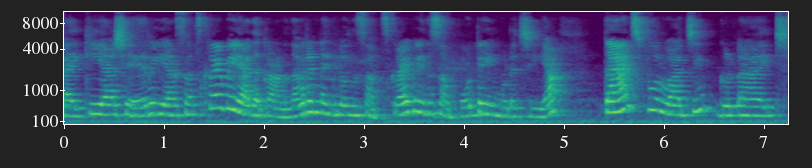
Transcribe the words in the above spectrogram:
ലൈക്ക് ചെയ്യുക ഷെയർ ചെയ്യുക സബ്സ്ക്രൈബ് ചെയ്യാതെ കാണുന്നവരുണ്ടെങ്കിൽ ഒന്ന് സബ്സ്ക്രൈബ് ചെയ്ത് സപ്പോർട്ട് ചെയ്യും കൂടെ ചെയ്യുക thanks for watching good night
